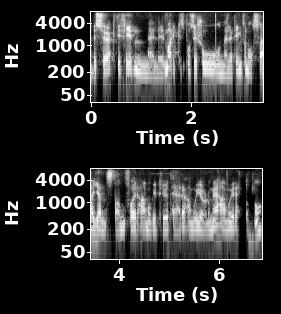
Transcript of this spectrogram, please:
besøk til Finn eller markedsposisjon eller ting som også er gjenstand for her må vi prioritere, her må vi gjøre noe med, her må vi rette opp noe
